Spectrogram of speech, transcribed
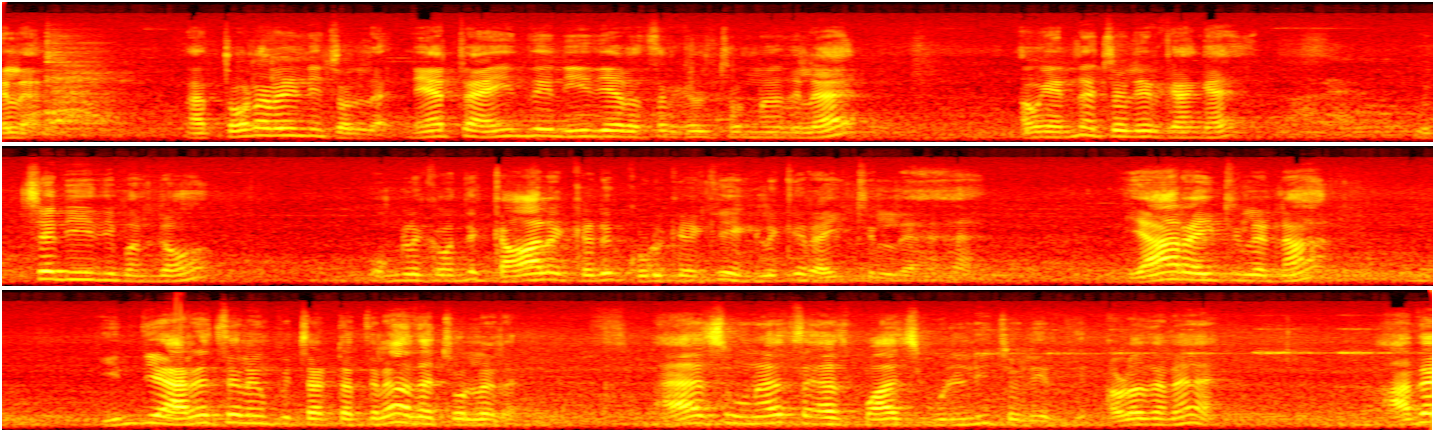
இல்லை. நான் தொடரேன்னு சொல்ல நேற்று ஐந்து நீதியரசர்கள் சொன்னதில் அவங்க என்ன சொல்லியிருக்காங்க? உச்ச நீதிமன்றம் உங்களுக்கு வந்து காலக்கெடு கொடுக்கறதுக்கு எங்களுக்கு ரைட் இல்லை. யார் ரைட் இல்லைன்னா இந்திய அரசியலமைப்பு சட்டத்தில் அதை சொல்லலை. ஆஸ் soon ஆஸ் ஆஸ் பாசிபிள்னு சொல்லியிருக்கு. அவ்வளோதானே அதை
